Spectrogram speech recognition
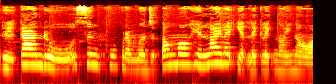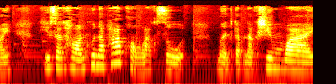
หรือการรู้ซึ่งผู้ประเมินจะต้องมองเห็นรายละเอียดเล็กๆ น้อยๆ ที่สะท้อนคุณภาพของหลักสูตร เหมือนกับนักชิมไวน์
